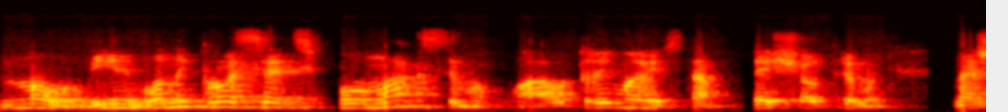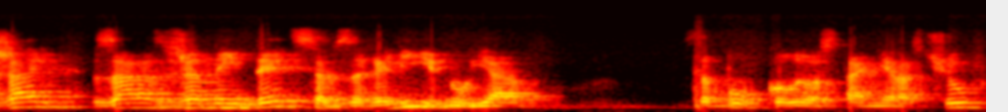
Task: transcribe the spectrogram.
ну він вони просять по максимуму, а отримують там те, що отримують. На жаль, зараз вже не йдеться взагалі. Ну я забув, коли останній раз чув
